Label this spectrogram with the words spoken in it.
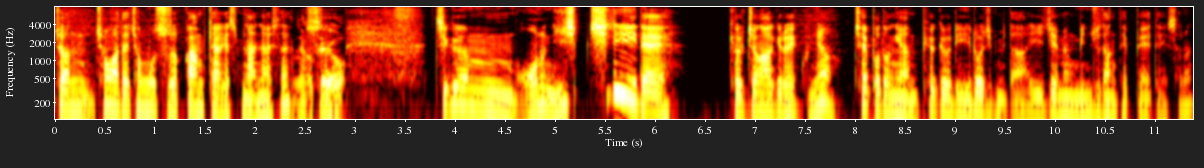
전 청와대 정무수석과 함께하겠습니다. 안녕하세요. 안녕하세요. 지금 오는 27일에 결정하기로 했군요. 체포동의안 표결이 이루어집니다. 이재명 민주당 대표에 대해서는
